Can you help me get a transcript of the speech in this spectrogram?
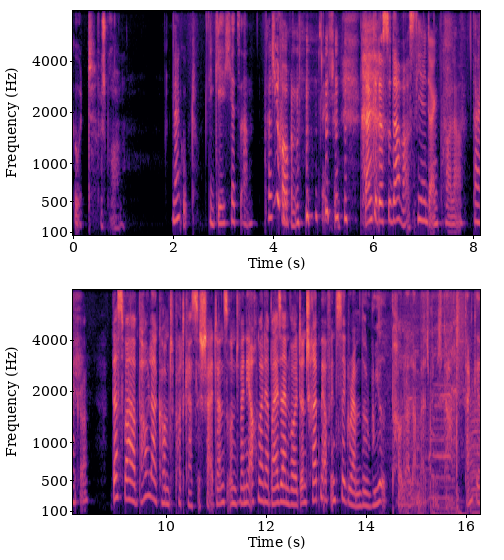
Gut. Versprochen. Na gut, die gehe ich jetzt an. Versprochen. Sehr schön. Danke, dass du da warst. Vielen Dank, Paula. Danke. Das war Paula kommt, Podcast des Scheiterns. Und wenn ihr auch mal dabei sein wollt, dann schreibt mir auf Instagram, The Real Paula Lambert bin ich da. Danke.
